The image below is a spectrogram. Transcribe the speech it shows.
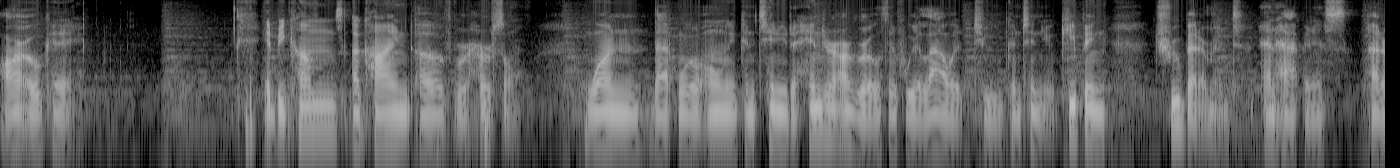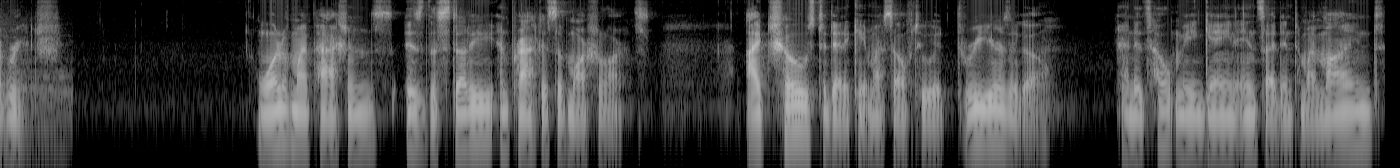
are okay. It becomes a kind of rehearsal, one that will only continue to hinder our growth if we allow it to continue, keeping true betterment and happiness out of reach. One of my passions is the study and practice of martial arts. I chose to dedicate myself to it three years ago, and it's helped me gain insight into my mind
